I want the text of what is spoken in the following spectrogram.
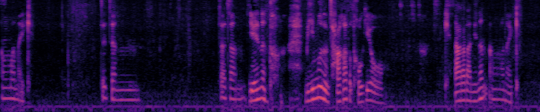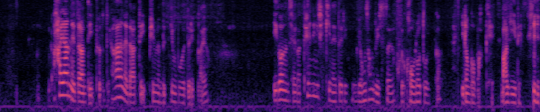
악마 날개 짜잔 짜잔 얘는 더 미무는 작아서 더 귀여워 이렇게 날아다니는 악마 날개 하얀 애들한테 입혀도 돼요 하얀 애들한테 입히면 느낌 보여드릴까요? 이거는 제가 태닝 시킨 애들이고 영상도 있어요 걸어둘까? 이런 거 막 해, 막 이래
